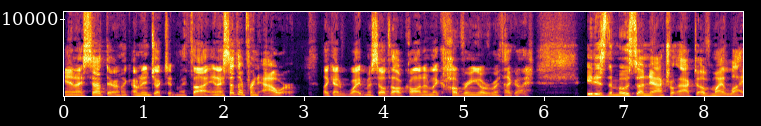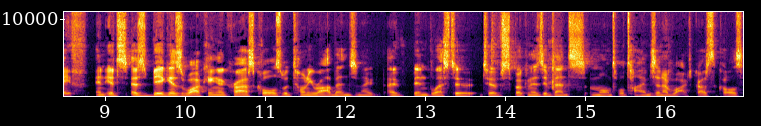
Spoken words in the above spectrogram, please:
And I sat there, I'm like, I'm gonna inject it in my thigh. And I sat there for an hour. Like I'd wipe myself with alcohol and I'm like hovering over my thigh. going, It is the most unnatural act of my life. And it's as big as walking across coals with Tony Robbins. And I, I've been blessed to to have spoken his events multiple times and I've walked across the coals.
